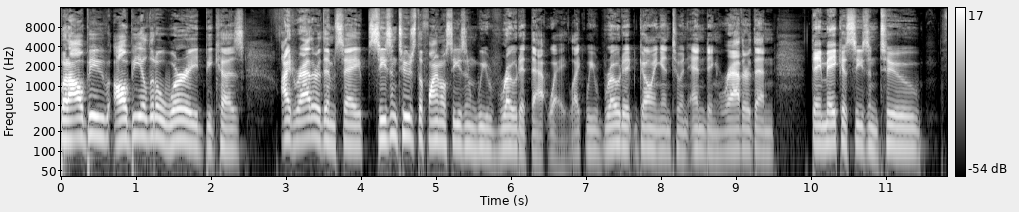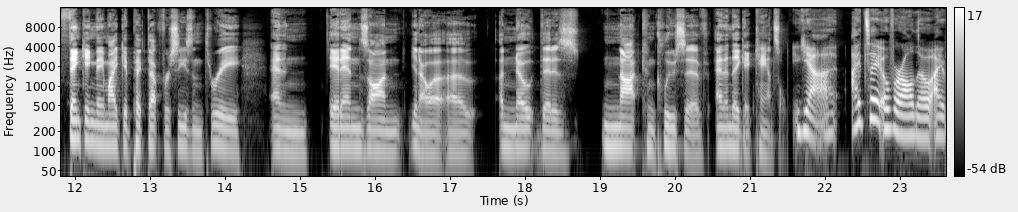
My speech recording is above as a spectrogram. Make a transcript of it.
but I'll be I'll be a little worried because I'd rather them say season two's the final season. We wrote it that way. Like we wrote it going into an ending rather than they make a season two thinking they might get picked up for season three and it ends on, you know, a, a, a note that is not conclusive and then they get canceled. Yeah. I'd say overall, though, I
